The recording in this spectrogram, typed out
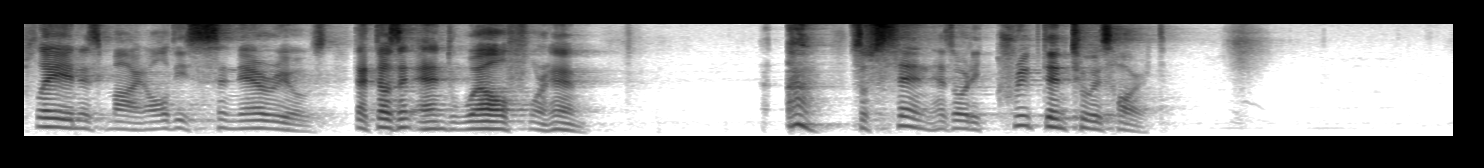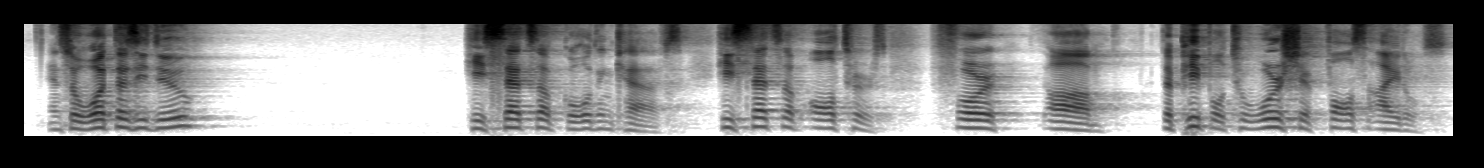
play in his mind, all these scenarios that doesn't end well for him. so sin has already creeped into his heart. And so what does he do? He sets up golden calves. He sets up altars for um, the people to worship false idols.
